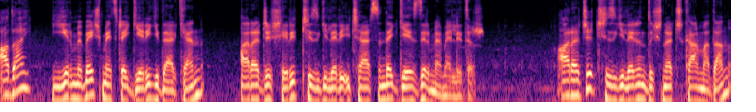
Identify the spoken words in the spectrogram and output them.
Aday 25 metre geri giderken aracı şerit çizgileri içerisinde gezdirmemelidir. Aracı çizgilerin dışına çıkarmadan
